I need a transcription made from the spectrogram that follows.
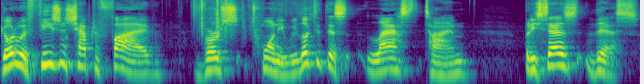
Go to Ephesians chapter 5, verse 20. We looked at this last time, but he says this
